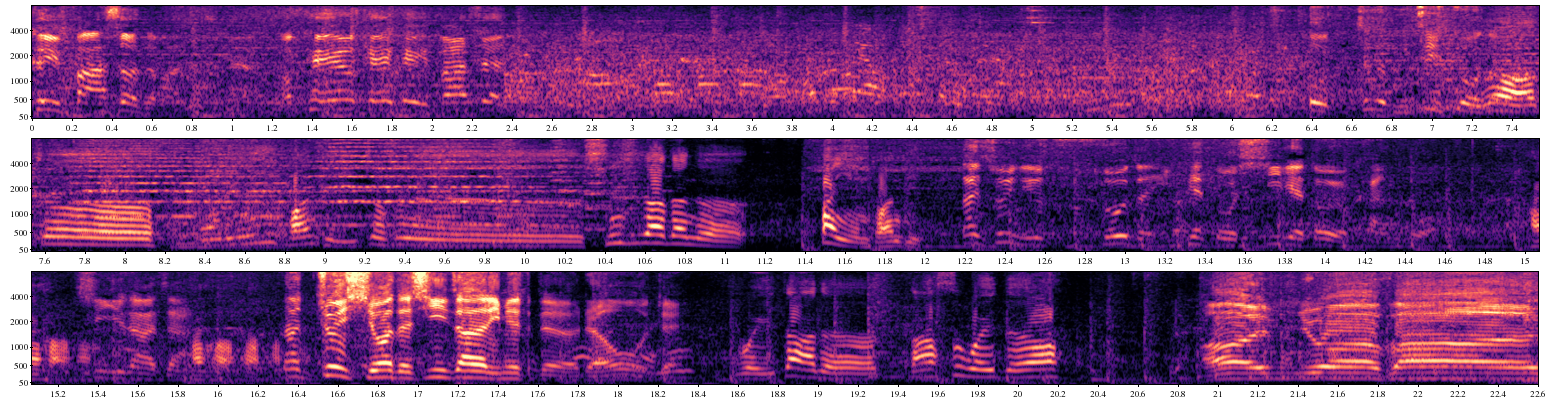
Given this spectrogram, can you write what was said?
可以发射的嘛？OK OK 可以发射。哦，这个你自己做的？啊，这五零一团体就是星际大战的扮演团体，那所以你所有的影片都系列都有看过还好，《星际大战还》。好，还好。那最喜欢的《星际大战》里面的人物，对。伟大的达斯维德啊，I'm your fan。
